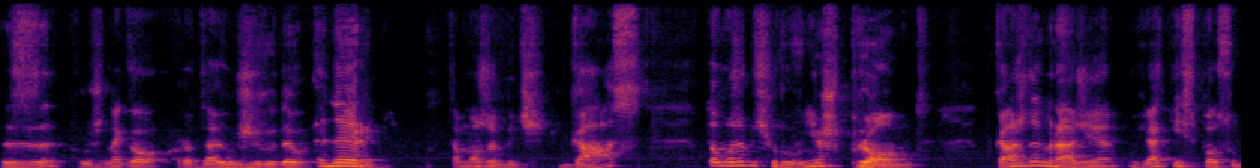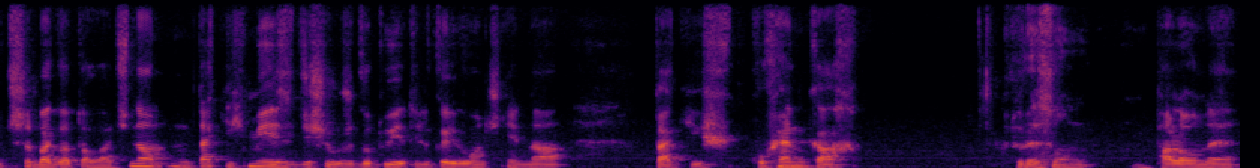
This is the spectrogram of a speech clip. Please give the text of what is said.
z różnego rodzaju źródeł energii. To może być gaz, to może być również prąd. W każdym razie, w jaki sposób trzeba gotować? No, takich miejsc, gdzie się już gotuje tylko i wyłącznie na takich kuchenkach które są palone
